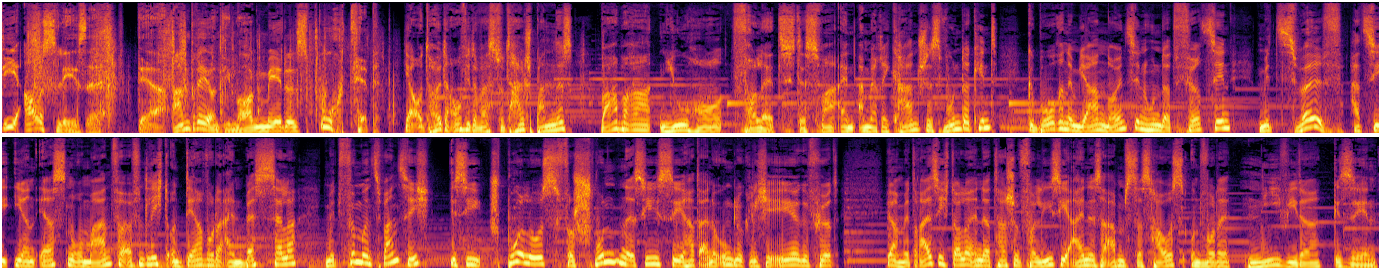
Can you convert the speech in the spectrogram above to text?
Die Auslese. Der André und die Morgenmädels Buchtipp. Ja, und heute auch wieder was total Spannendes. Barbara Newhall Follett. Das war ein amerikanisches Wunderkind, geboren im Jahr 1914. Mit zwölf hat sie ihren ersten Roman veröffentlicht und der wurde ein Bestseller. Mit 25 ist sie spurlos verschwunden. Es hieß, sie hat eine unglückliche Ehe geführt. Ja, mit 30 Dollar in der Tasche verließ sie eines Abends das Haus und wurde nie wieder gesehen.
